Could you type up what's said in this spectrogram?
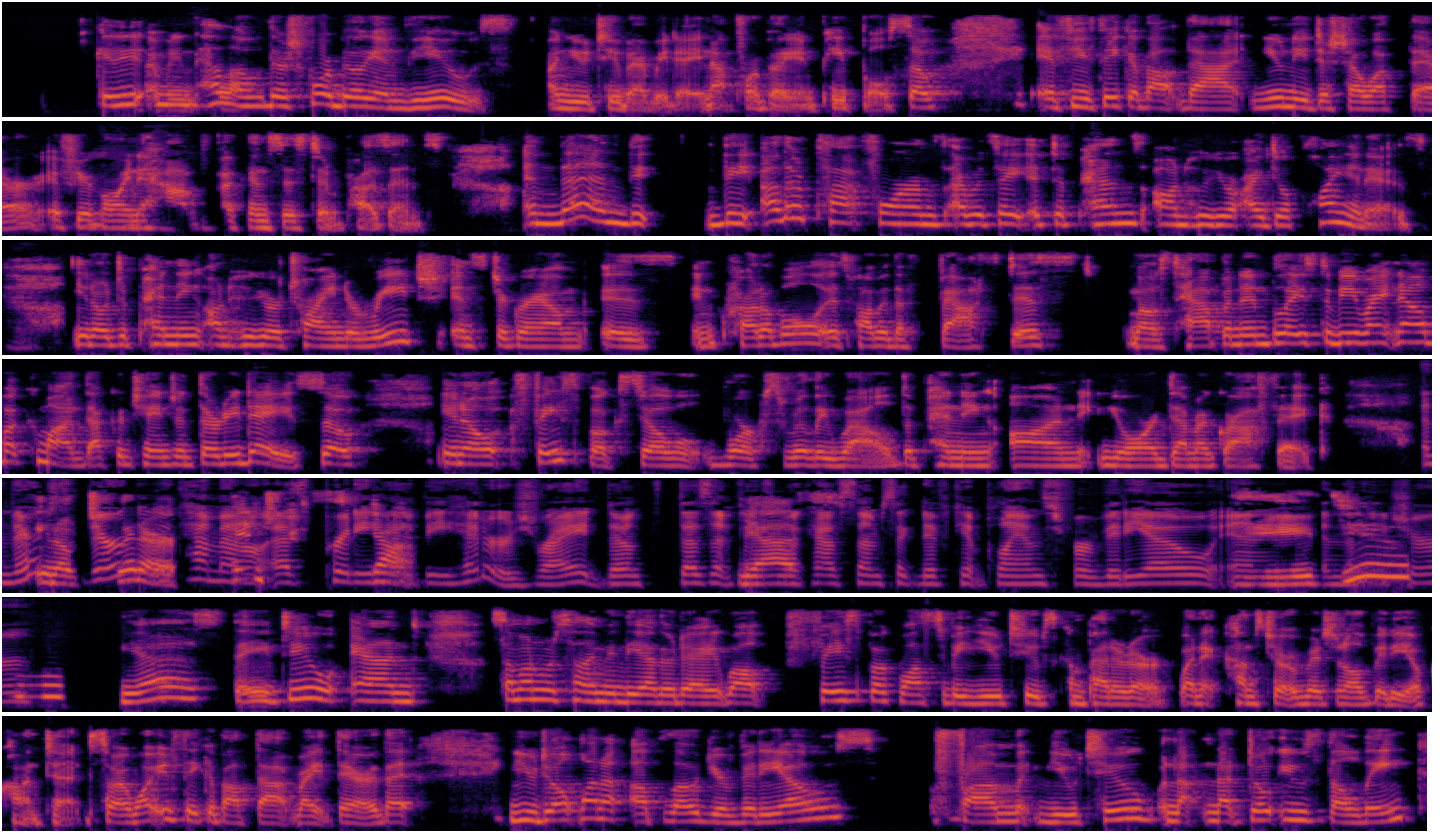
I mean, hello, there's 4 billion views on YouTube every day, not 4 billion people. So if you think about that, you need to show up there if you're going to mm-hmm. have a consistent presence. And then the, the other platforms, I would say it depends on who your ideal client is. You know, depending on who you're trying to reach, Instagram is incredible. It's probably the fastest, most happening place to be right now, but come on, that could change in 30 days. So, you know, Facebook still works really well depending on your demographic. And they're, you know, they're, Twitter, come out Pinterest, as pretty yeah. heavy hitters, right? Don't doesn't Facebook yes. have some significant plans for video in, in the future? Yes, they do. And someone was telling me the other day, well, Facebook wants to be YouTube's competitor when it comes to original video content. So I want you to think about that right there that you don't want to upload your videos from YouTube, not, not don't use the link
